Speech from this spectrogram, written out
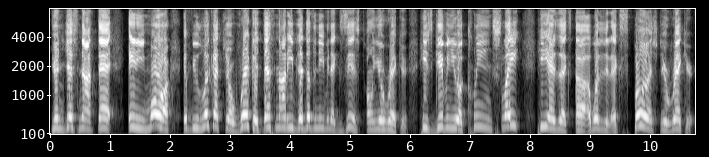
you're just not that. Anymore. If you look at your record, that's not even that doesn't even exist on your record. He's giving you a clean slate. He has uh, what is it expunged your record.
